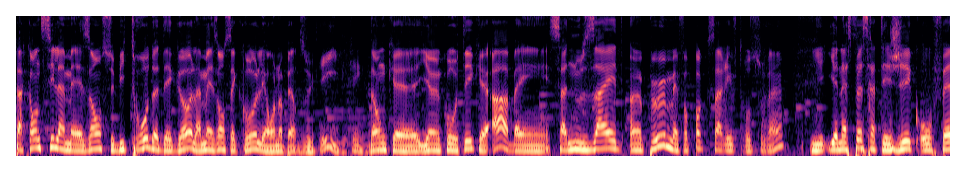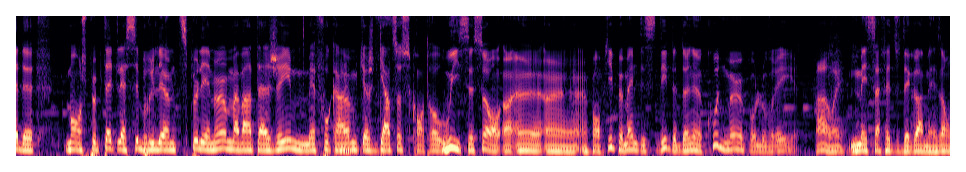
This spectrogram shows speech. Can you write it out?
Par contre, si la maison subit trop de dégâts, la maison s'écroule et on a perdu. Hi. Donc, euh, il y a un côté que, ah, ben, ça nous aide un peu, mais faut pas que ça arrive trop souvent. Il y a une aspect stratégique au fait de bon, je peux peut-être laisser brûler un petit peu les murs, m'avantager, mais faut quand Ouais. même que je garde ça sous contrôle. Oui, c'est ça. Un, un- un- un pompier peut même décider de donner un coup de mur pour l'ouvrir. Ah ouais. Mais ça fait du dégât à la maison.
